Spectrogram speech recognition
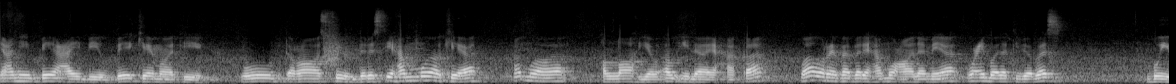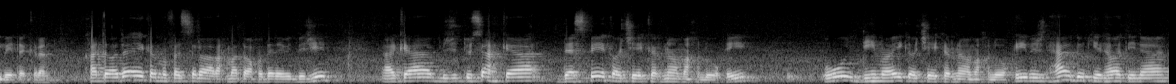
يعني بعيبي وبكماتي ودراستي ودرستي همو كيا همو الله يو أو إله حقا وأو رفبري همو عالمية وعبادتي بس بوي بيتكرن قطاده ايك المفسره رحمة خدا لبيت بجيد اكا بجد تسح كا دسبيكا چه کرنا مخلوقي و ديمائي كا چه کرنا مخلوقي بجد هر دو كيت هاتنا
